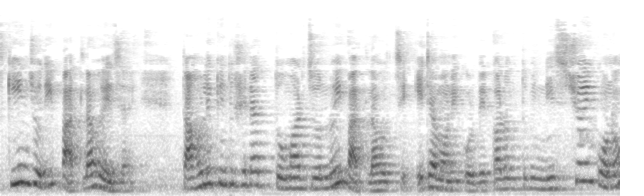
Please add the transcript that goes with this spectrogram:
Skin যদি পাতলা হয়ে যায়, তাহলে কিন্তু সেটা তোমার জন্যই পাতলা হচ্ছে, এটা মনে করবে। কারণ তুমি নিশ্চয়ই কোনো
